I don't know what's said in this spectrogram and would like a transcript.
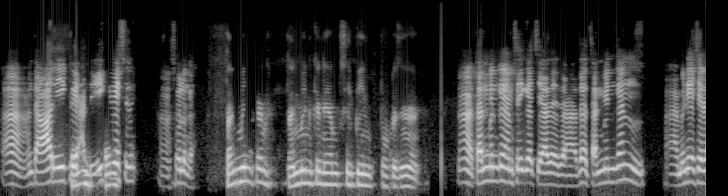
அந்த ஆறு ஈக்குவே அந்த ஈக்குவேஷன் சொல்லுங்க. தன்மின்கண் தன்மின்கண் எம்சிபின்னு போட்டுச்சு ஆ தன்மின்கன் எம்சிஹெச் அது அது தன்மின்கன் மினியேச்சர்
